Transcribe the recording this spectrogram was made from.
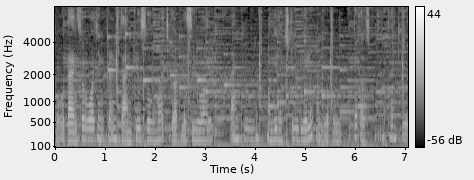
So thanks for watching friends thank you so much God bless you all thank you మళ్ళీ నెక్స్ట్ వీడియోలో మళ్ళీ ఒక వీడియోతో కలుసుకుందాం. థ్యాంక్ యూ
